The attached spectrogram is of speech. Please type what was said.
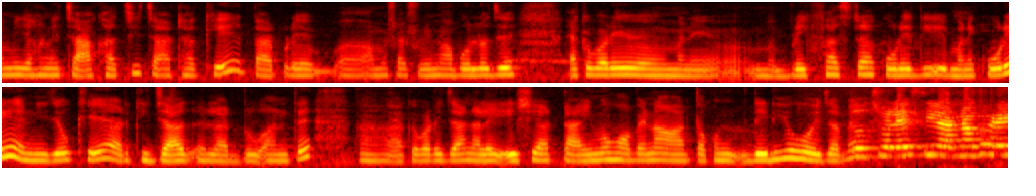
আমি যেখানে চা খাচ্ছি, চাটা খেয়ে তারপরে আমার শাশুড়ি মা বলল যে, একেবারে মানে ব্রেকফাস্টটা করে দিয়ে মানে করে নিজেও খেয়ে আর কি, যা লাড্ডু আনতে একেবারে যা নাহলে এসে আর টাইমও হবে না, আর তখন দেরিও হয়ে যাবে। তো চলে এসেছি রান্নাঘরে,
